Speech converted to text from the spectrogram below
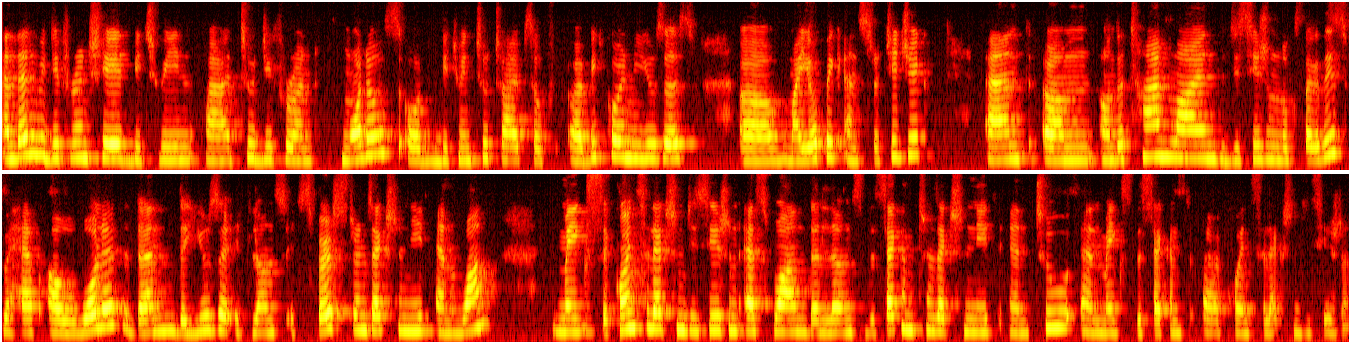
And then we differentiate between uh, two different models or between two types of uh, Bitcoin users, uh, myopic and strategic. And um, on the timeline, the decision looks like this. We have our wallet, then the user, it learns its first transaction need N1, makes a coin selection decision S1, then learns the second transaction need N2, and makes the second uh, coin selection decision.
